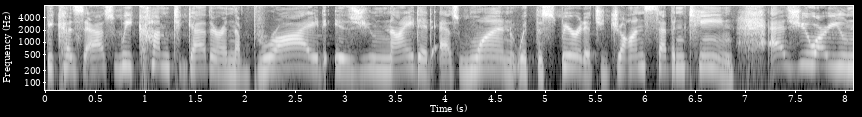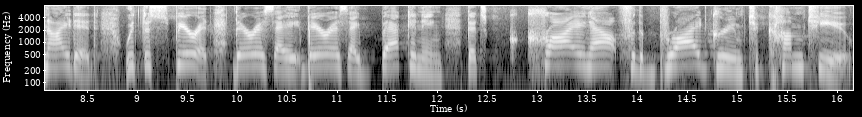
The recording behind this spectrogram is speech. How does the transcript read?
Because as we come together and the bride is united as one with the Spirit, it's John 17. As you are united with the Spirit, there is a, there is a beckoning that's crying out for the bridegroom to come to you.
